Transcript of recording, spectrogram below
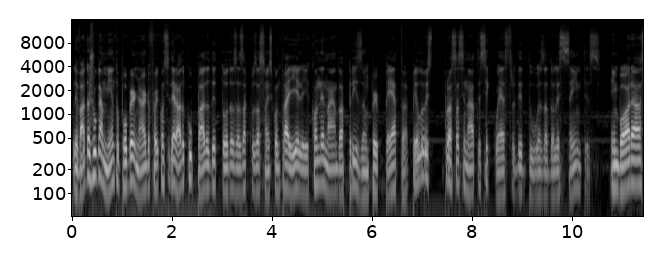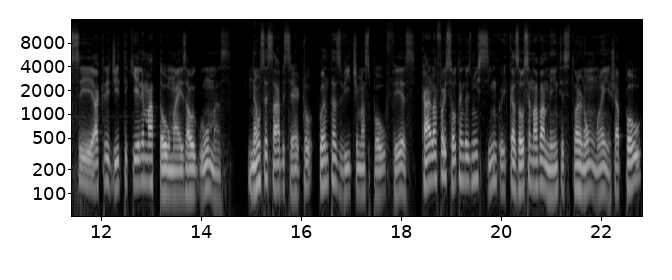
Levado a julgamento, Paul Bernardo foi considerado culpado de todas as acusações contra ele e condenado à prisão perpétua pelo estupro, assassinato e sequestro de duas adolescentes. Embora se acredite que ele matou mais algumas, não se sabe certo quantas vítimas Paul fez. Carla foi solta em 2005 e casou-se novamente e se tornou mãe. Já Paul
